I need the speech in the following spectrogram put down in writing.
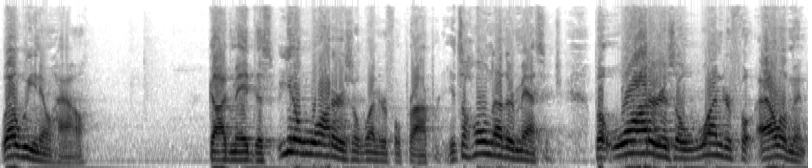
Well, we know how. God made this. You know, water is a wonderful property. It's a whole other message. But water is a wonderful element,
